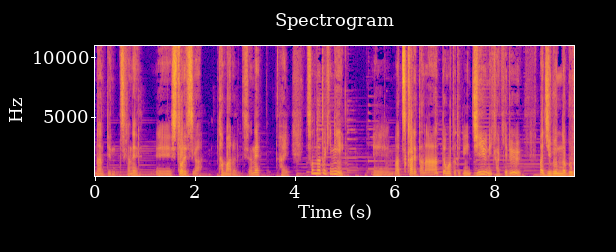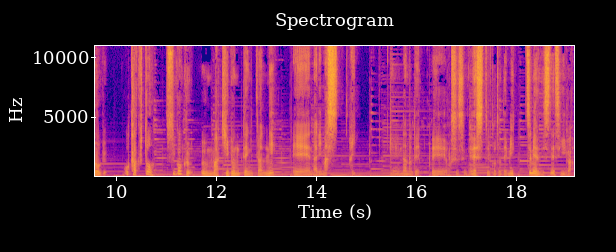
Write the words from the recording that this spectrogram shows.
なんていうんですかね、えー、ストレスが溜まるんですよね。はい。そんな時に、えー、まあ、疲れたなって思った時に自由に書ける、まあ、自分のブログを書くと、すごく、うん、まあ、気分転換に、えー、なります。はい。えー、なので、えー、おすすめです。ということで、3つ目ですね、次は。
